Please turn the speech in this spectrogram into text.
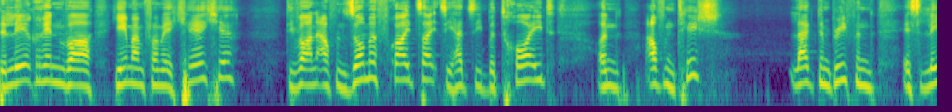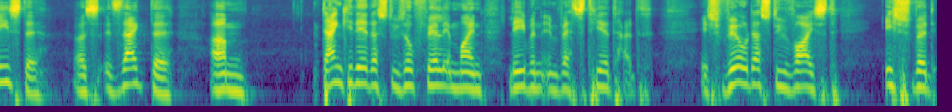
Die Lehrerin war jemand von der Kirche, die waren auf der Sommerfreizeit, sie hat sie betreut und auf dem Tisch lag der Brief und es leste, es sagte, ähm, danke dir, dass du so viel in mein Leben investiert hast. Ich will, dass du weißt, ich werde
